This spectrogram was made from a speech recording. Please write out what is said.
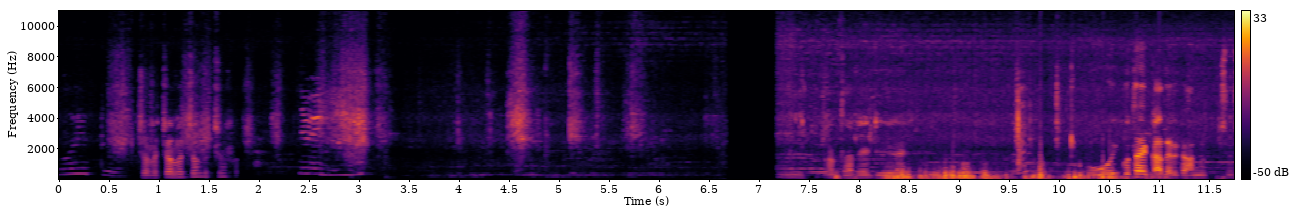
ওই তো চলো চলো চলো চলো। আচ্ছা রেডি হয়ে ওই কোথায় কাদের গান হচ্ছে?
